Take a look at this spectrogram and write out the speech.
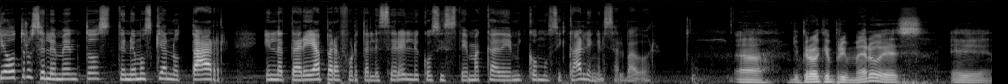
¿Qué otros elementos tenemos que anotar en la tarea para fortalecer el ecosistema académico musical en El Salvador? Ah, yo creo que primero es eh,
